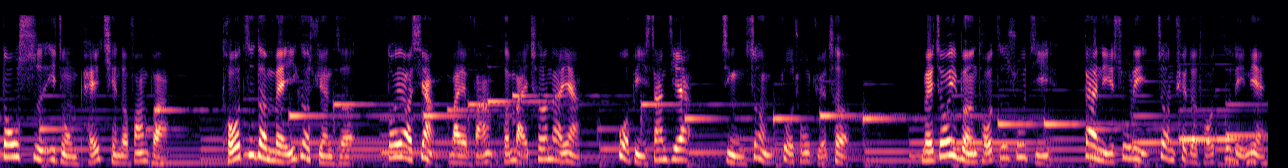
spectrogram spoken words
都是一种赔钱的方法。投资的每一个选择都要像买房和买车那样货比三家，谨慎做出决策。每周一本投资书籍，带你树立正确的投资理念。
